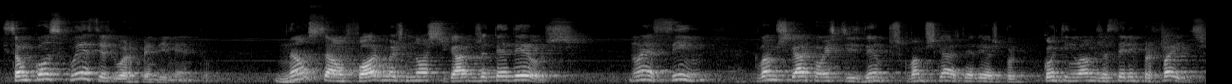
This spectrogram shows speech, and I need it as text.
que são consequências do arrependimento. Não são formas de nós chegarmos até Deus. Não é assim que vamos chegar com estes exemplos, que vamos chegar até Deus, porque continuamos a ser imperfeitos.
